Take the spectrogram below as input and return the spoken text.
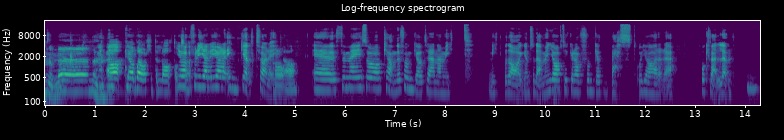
Men! Ja, jag har bara varit lite lat också. Ja, för det gäller att göra enkelt för dig. Ja. Ja. Eh, för mig så kan det funka att träna mitt, mitt på dagen sådär men jag tycker det har funkat bäst att göra det på kvällen. Mm.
